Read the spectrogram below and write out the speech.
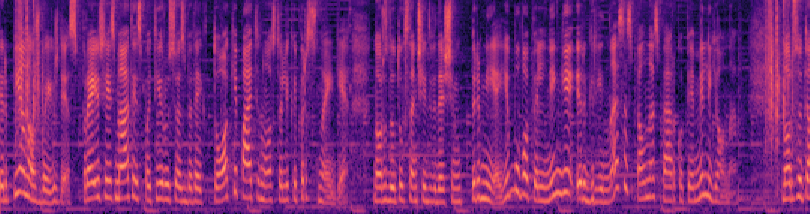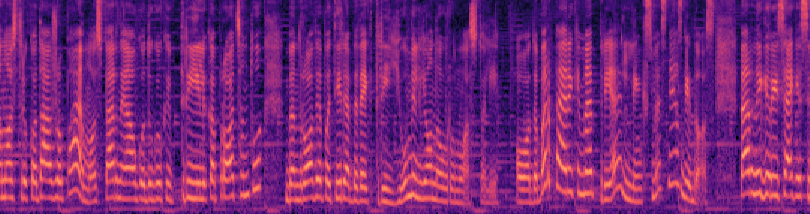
ir pieno žvaigždės, praėjusiais metais patyrusios beveik tokį patį nuostolį kaip ir snaigė, nors 2021 buvo pelningi ir grinasis pelnas perkopė milijoną. Nors utenos trikotažo pajamos pernai augo daugiau kaip 13 procentų, bendrovė patyrė beveik 3 milijonų eurų nuostolį. O dabar pereikime prie linksmesnės gaidos. Pernai gerai sekėsi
